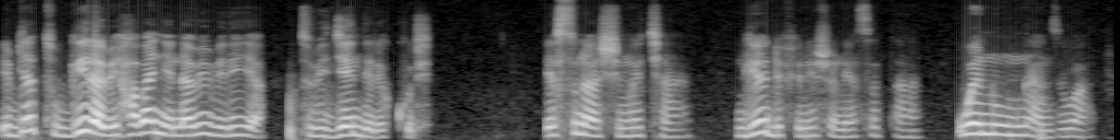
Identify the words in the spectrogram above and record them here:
Ibyo tubwira bihabanye na bibiliya tubigendere kure. Yesu nashimwe cyane. Ngiyo definition ya satani. We ni umwanzi wacu.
